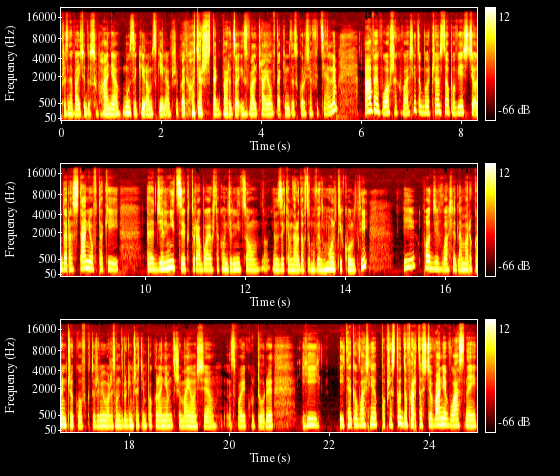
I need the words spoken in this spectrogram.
przyznawali się do słuchania muzyki romskiej na przykład, chociaż tak bardzo ich zwalczają w takim dyskursie oficjalnym. A we Włoszech właśnie to były często opowieści o dorastaniu w takiej e, dzielnicy, która była już taką dzielnicą, no, językiem narodowców mówiąc multikulti, i podziw właśnie dla Marokończyków, którzy mimo, że są drugim, trzecim pokoleniem, trzymają się swojej kultury i i tego właśnie poprzez to dowartościowanie własnej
